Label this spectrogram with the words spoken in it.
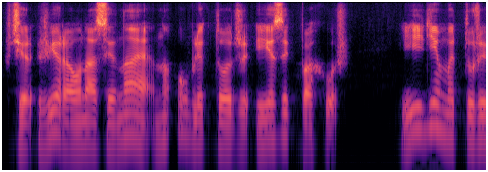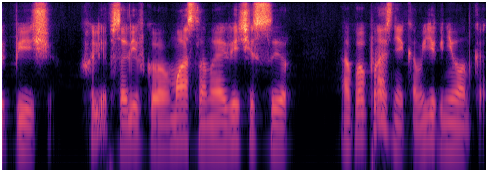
Вчера вера у нас иная, но облик тот же, и язык похож. И едим мы ту же пищу. Хлеб с оливковым маслом и овечий сыр. А по праздникам ягненка.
